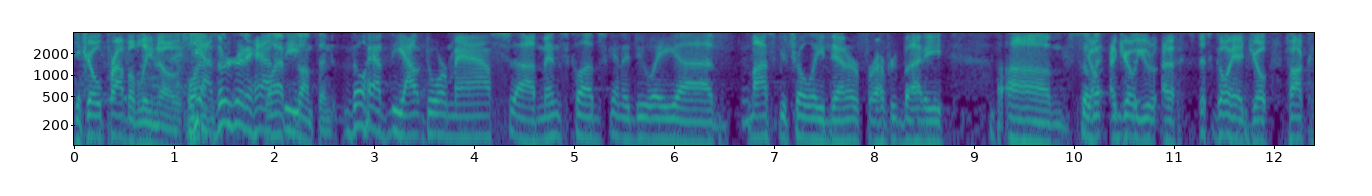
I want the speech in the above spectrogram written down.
Joe probably knows. yeah, they're going to have, we'll have the, something. They'll have the outdoor mass. Uh, men's club's going to do a uh, mostaccioli dinner for everybody. Um, so Joe, that- uh, Joe, you uh, just go ahead, Joe. Talk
